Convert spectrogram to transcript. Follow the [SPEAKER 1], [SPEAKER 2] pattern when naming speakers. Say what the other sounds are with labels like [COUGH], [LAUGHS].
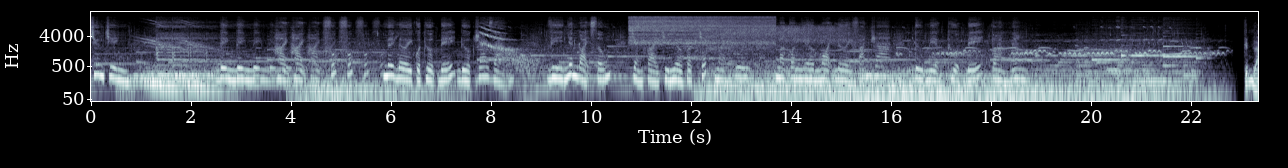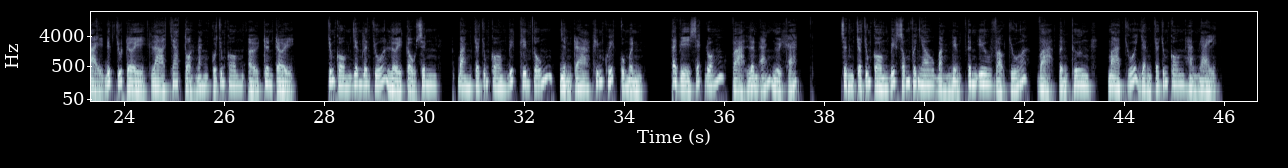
[SPEAKER 1] chương trình a bình bình bình hải hải hải phúc phúc phúc nơi lời của thượng đế được rao giảng. Vì nhân loại sống, chẳng phải chỉ nhờ vật chất mà thôi, mà còn nhờ mọi lời phán ra từ miệng thượng đế toàn năng.
[SPEAKER 2] Kính lại Đức Chúa Trời là cha toàn năng của chúng con ở trên trời. Chúng con dâng lên Chúa lời cầu xin, ban cho chúng con biết khiêm tốn, nhìn ra khiếm khuyết của mình, thay vì xét đoán và lên án người khác. Xin cho chúng con biết sống với nhau bằng niềm tin yêu vào Chúa và tình thương mà Chúa dành cho chúng con hàng ngày.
